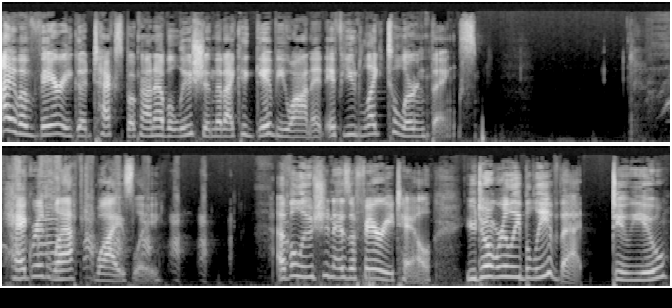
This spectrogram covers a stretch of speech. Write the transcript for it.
I have a very good textbook on evolution that I could give you on it if you'd like to learn things. Hagrid laughed wisely. Evolution is a fairy tale. You don't really believe that, do you?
